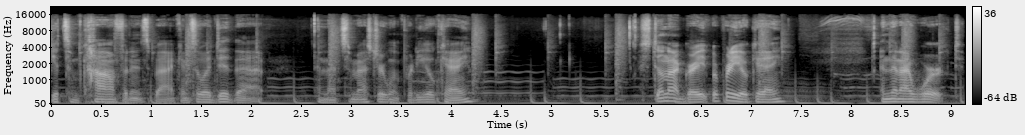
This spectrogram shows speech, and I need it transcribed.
Get some confidence back. And so I did that. And that semester went pretty okay. Still not great, but pretty okay. And then I worked.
